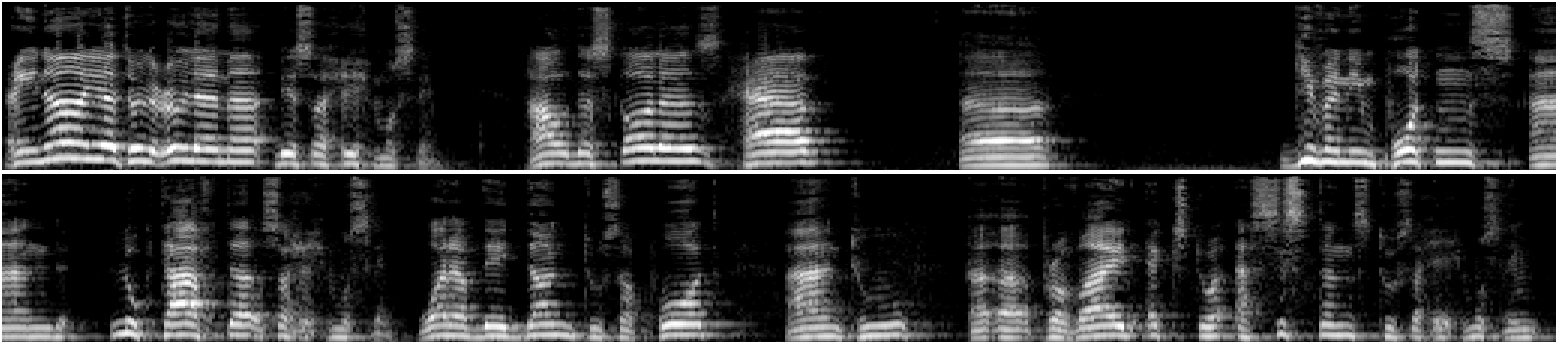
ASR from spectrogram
عناية العلماء بصحيح مسلم How the scholars have uh, given importance and looked after Sahih Muslim? What have they done to support and to uh, uh, provide extra assistance to Sahih Muslim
